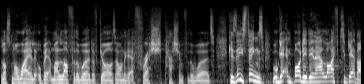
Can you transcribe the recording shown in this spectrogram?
lost my way a little bit in my love for the Word of God. I want to get a fresh passion for the Word. Because these things will get embodied in our life together.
